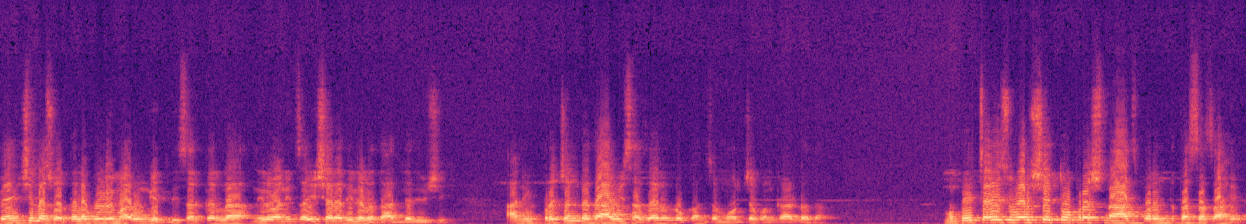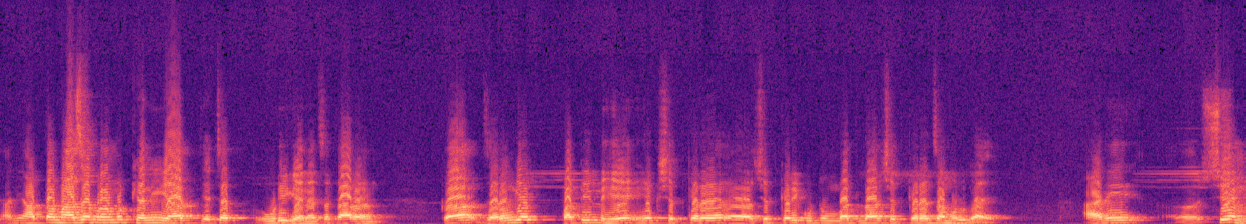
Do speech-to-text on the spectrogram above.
ब्याऐंशीला स्वतःला गोळी मारून घेतली सरकारला निर्वाणीचा इशारा दिलेला होता आदल्या दिवशी. आणि प्रचंड दहा वीस हजार लोकांचा मोर्चा पण काढला होता. मग बेचाळीस वर्षे तो प्रश्न आजपर्यंत तसाच आहे. आणि आता माझं प्रामुख्याने यात याच्यात उडी घेण्याचं कारण का जरंगे पाटील हे एक शेतकरी शेतकरी कुटुंबातला शेतकऱ्याचा मुलगा आहे. आणि सेम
